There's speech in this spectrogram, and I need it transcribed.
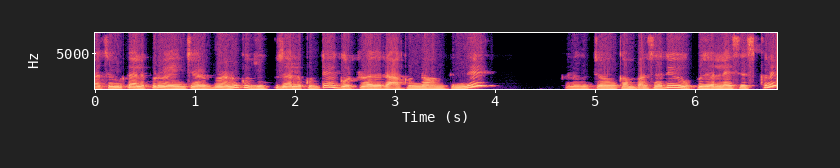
పచ్చిమిరకాయలు ఎప్పుడు వేయించేటప్పుడు మనం కొంచెం ఉప్పు చల్లుకుంటే గొట్టు అది రాకుండా ఉంటుంది. కానీ కొంచెం కంపల్సరీ ఉప్పు జల్లేసేసుకుని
